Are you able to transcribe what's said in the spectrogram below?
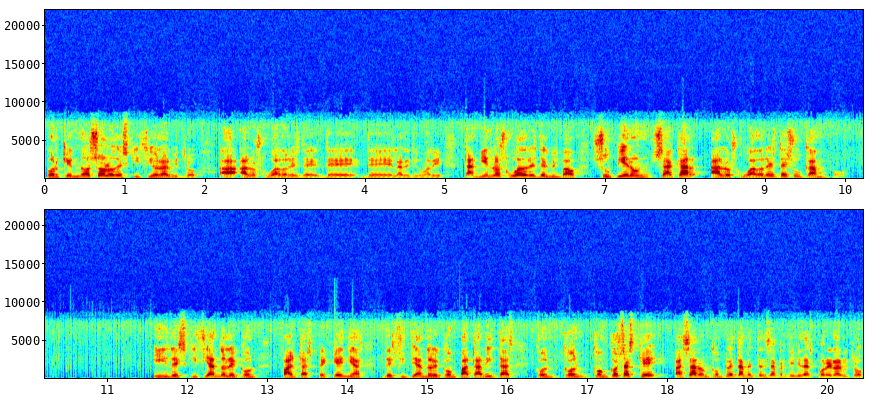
porque no solo desquició el árbitro a, los jugadores del de, Atlético Madrid, también los jugadores del Bilbao supieron sacar a los jugadores de su campo y desquiciándole con faltas pequeñas, desfiteándole con pataditas, con, con, cosas que pasaron completamente desapercibidas por el árbitro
